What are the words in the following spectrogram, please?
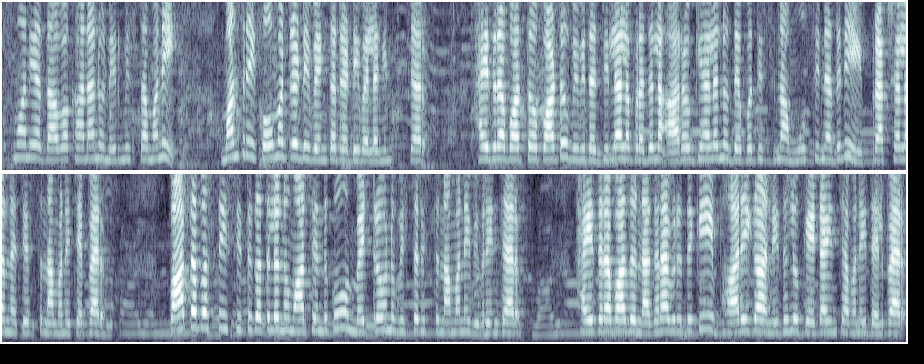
ఉస్మానియా దవాఖానాను నిర్మిస్తామని మంత్రి కోమటిరెడ్డి వెంకటరెడ్డి వెల్లడించారు. హైదరాబాద్తో పాటు వివిధ జిల్లాల ప్రజల ఆరోగ్యాలను దెబ్బతీస్తున్న మూసీ నదిని ప్రక్షాళన చేస్తున్నామని చెప్పారు. పాత బస్తీ స్థితిగతులను మార్చేందుకు మెట్రోను విస్తరిస్తున్నామని వివరించారు. హైదరాబాద్ నగరాభివృద్ధికి భారీగా నిధులు కేటాయించామని తెలిపారు.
